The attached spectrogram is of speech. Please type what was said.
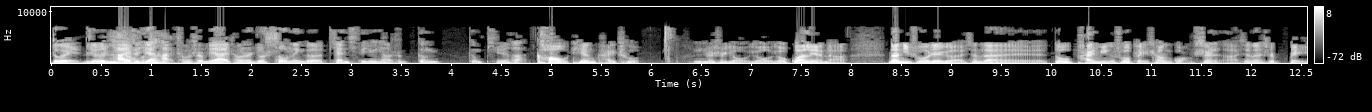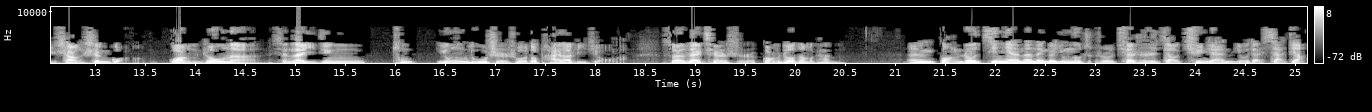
对，其实它也是沿海城市，沿海城市就受那个天气的影响是更更频繁。靠天开车，这是有有有关联的啊。那你说这个现在都排名说北上广深啊，现在是北上深广，广州呢现在已经从拥堵指数都排到第九了，虽然在前十，广州怎么看呢？嗯，广州今年的那个拥堵指数确实是较去年有点下降，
